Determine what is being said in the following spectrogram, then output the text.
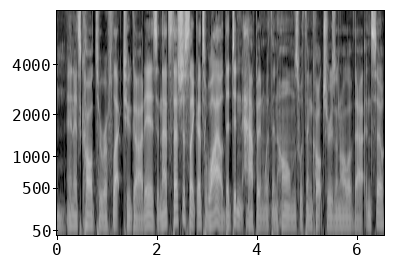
mm. and it's called to reflect who God is. And that's that's just like that's wild. That didn't happen within homes within cultures and all of that. And so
